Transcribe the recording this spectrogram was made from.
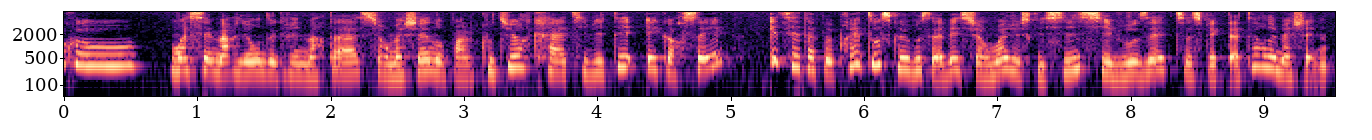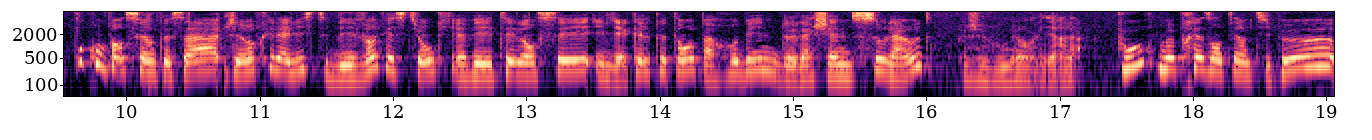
Coucou Moi c'est Marion de Green Martha, sur ma chaîne on parle couture, créativité et corset et c'est à peu près tout ce que vous savez sur moi jusqu'ici si vous êtes spectateur de ma chaîne. Pour compenser un peu ça, j'ai repris la liste des 20 questions qui avaient été lancées il y a quelques temps par Robin de la chaîne So Loud, que je vous mets en lien là, pour me présenter un petit peu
